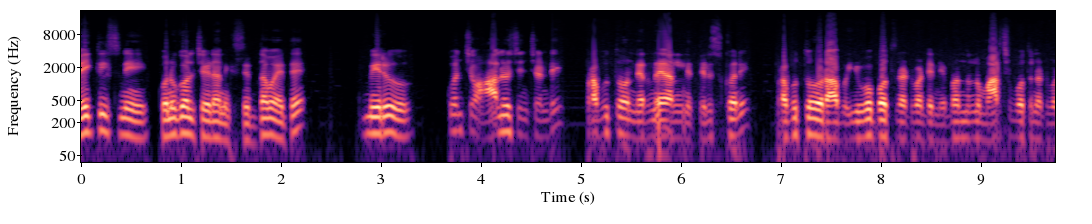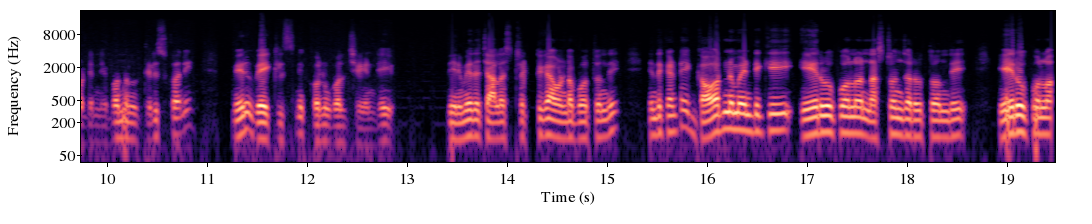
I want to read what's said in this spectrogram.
వెహికల్స్ని కొనుగోలు చేయడానికి సిద్ధమైతే మీరు కొంచెం ఆలోచించండి. ప్రభుత్వం నిర్ణయాలని తెలుసుకొని ప్రభుత్వం రాబో ఇవ్వబోతున్నటువంటి నిబంధనలు మార్చబోతున్నటువంటి నిబంధనలు తెలుసుకొని మీరు వెహికల్స్ని కొనుగోలు చేయండి. దీని మీద చాలా స్ట్రిక్ట్గా ఉండబోతుంది. ఎందుకంటే గవర్నమెంట్కి ఏ రూపంలో నష్టం జరుగుతుంది ఏ రూపంలో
